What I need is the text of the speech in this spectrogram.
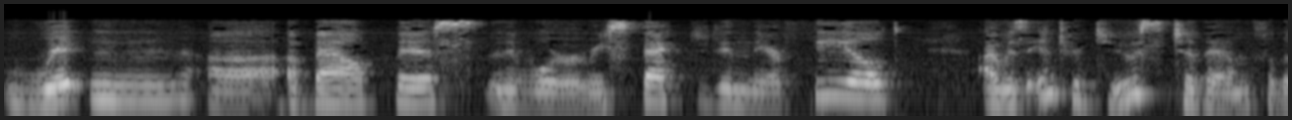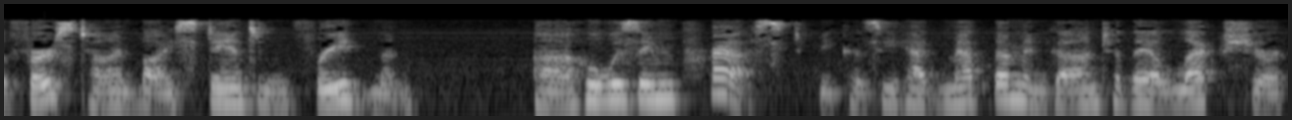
written uh, about this. They were respected in their field. I was introduced to them for the first time by Stanton Friedman, uh, who was impressed because he had met them and gone to their lecture,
